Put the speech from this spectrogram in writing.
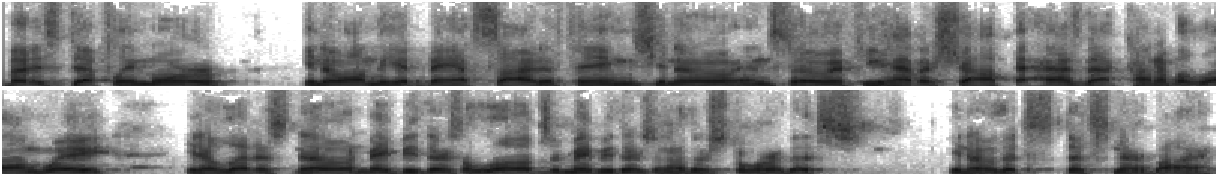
but it's definitely more you know on the advanced side of things, you know. And so if you have a shop that has that kind of a long wait, you know, let us know, and maybe there's a Love's or maybe there's another store that's you know that's that's nearby.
